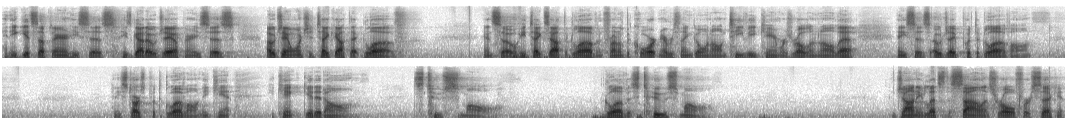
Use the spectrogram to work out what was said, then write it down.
And he gets up there and he says, he's got OJ up there, and he says, OJ, I want you to take out that glove. And so he takes out the glove in front of the court and everything going on, TV cameras rolling and all that. And he says, OJ, put the glove on. And he starts to put the glove on. He can't, he can't get it on. It's too small. Glove is too small. Johnnie lets the silence roll for a second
